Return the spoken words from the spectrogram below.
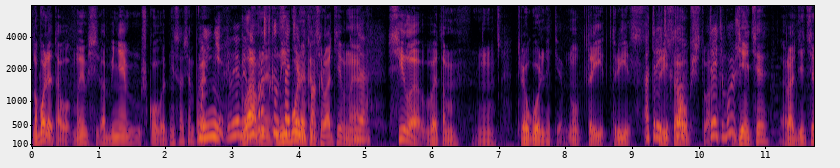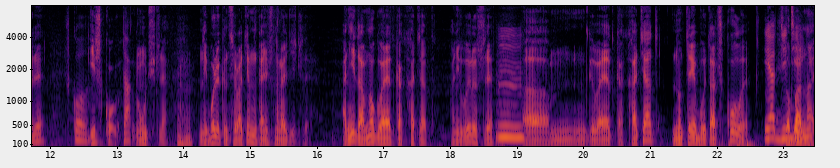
Но более того, мы обвиняем школу, это не совсем правильно. нет, мы- мы Главная, просто наиболее факт. консервативная Да. сила в этом треугольнике, ну, три, три, А три кто? сообщества. Третий будешь? Дети, родители Школа. и школа, Так. ну, учителя. Наиболее консервативны, конечно, родители. Они давно говорят, как хотят. Они выросли, а, м, говорят, как хотят, но требуют от школы, И от чтобы она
